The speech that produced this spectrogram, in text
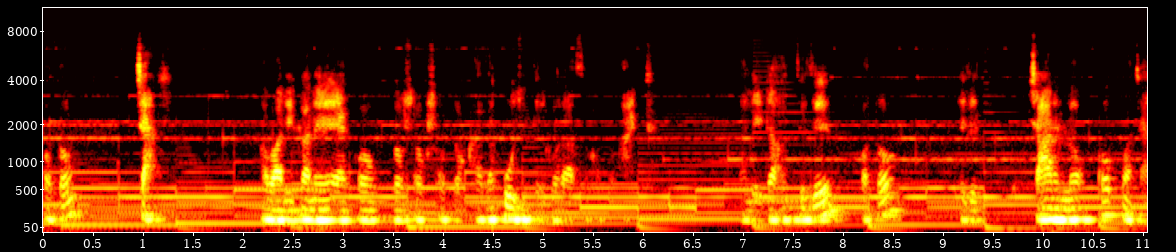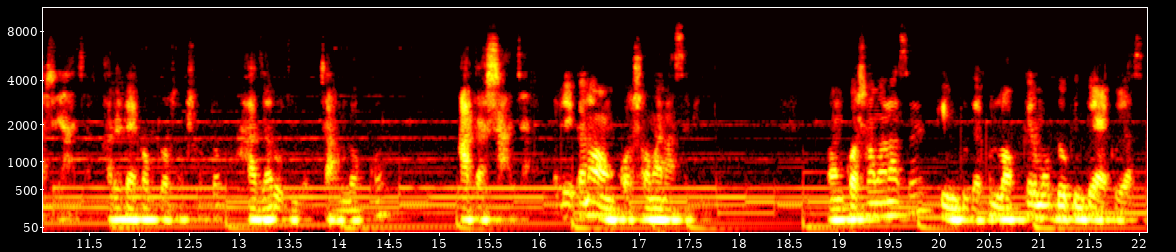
কত চার আবার এখানে একক দশক শতক হাজার পঁচিশের ঘরে আছে কত? আট। তাহলে এটা হচ্ছে যে কত? এই যে চার লক্ষ পঁচাশি হাজার। আর এটা একক দশক শতক, হাজার ওজন, চার লক্ষ আঠাশ হাজার। তাহলে এখানে অঙ্ক সমান আছে কিন্তু। অঙ্ক সমান আছে, কিন্তু দেখো লক্ষের মধ্যেও কিন্তু একই আছে।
